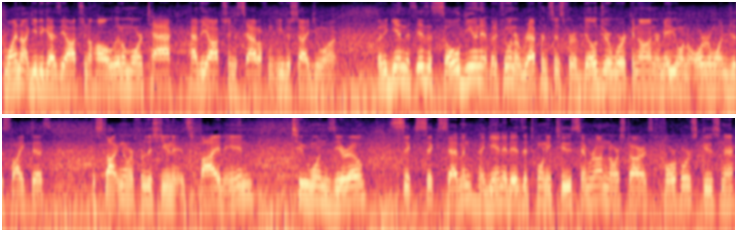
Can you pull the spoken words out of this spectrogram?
why not give you guys the option to haul a little more tack, have the option to saddle from either side you want. But again, this is a sold unit, but if you want to reference this for a build you're working on, or maybe you want to order one just like this, the stock number for this unit is 5N210667. Again, it is a 22 Cimarron Norstar. It's a four horse gooseneck.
